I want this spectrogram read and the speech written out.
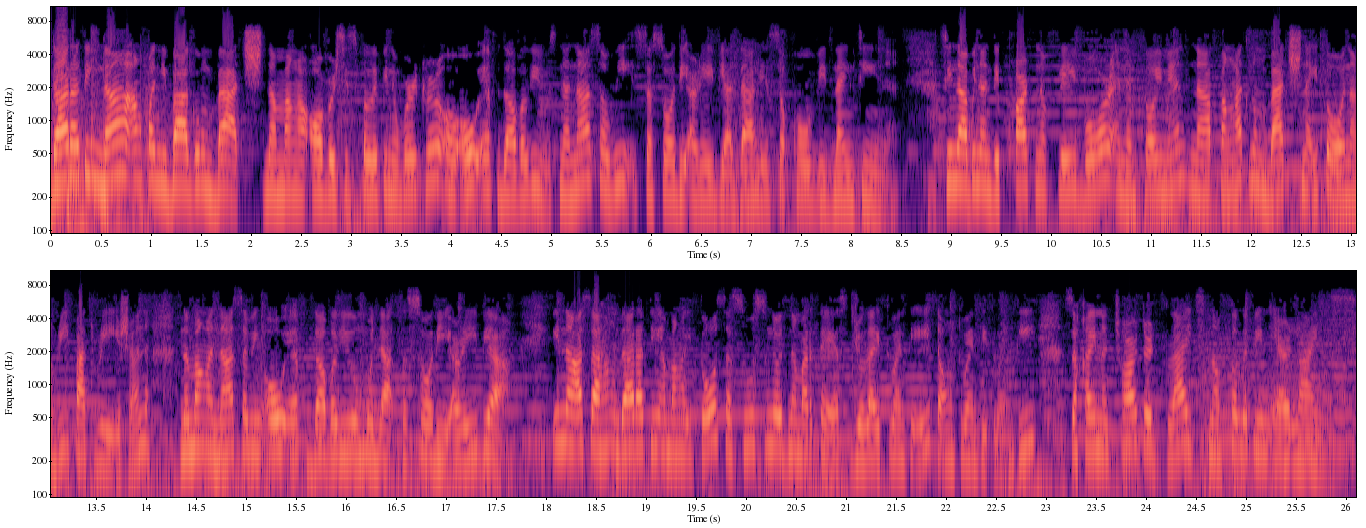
Darating na ang panibagong batch ng mga overseas Filipino worker o OFWs na nasawi sa Saudi Arabia dahil sa COVID-19. Sinabi ng Department of Labor and Employment na pangatlong batch na ito ng repatriation ng mga nasawing OFW mula sa Saudi Arabia. Inaasahang darating ang mga ito sa susunod na Martes, July 28 taong 2020, sakay ng chartered flights ng Philippine Airlines.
